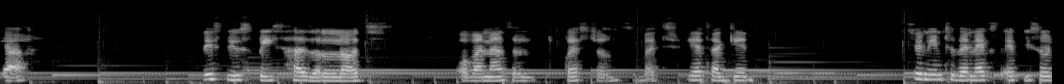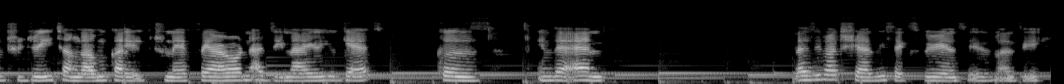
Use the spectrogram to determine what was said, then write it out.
Yeah. This new space has a lot of unanswered questions but yet again tune in to the next episode. Tujue changamka like tunafare on aje nayo you get because in the end lazima tushare these experiences manzi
